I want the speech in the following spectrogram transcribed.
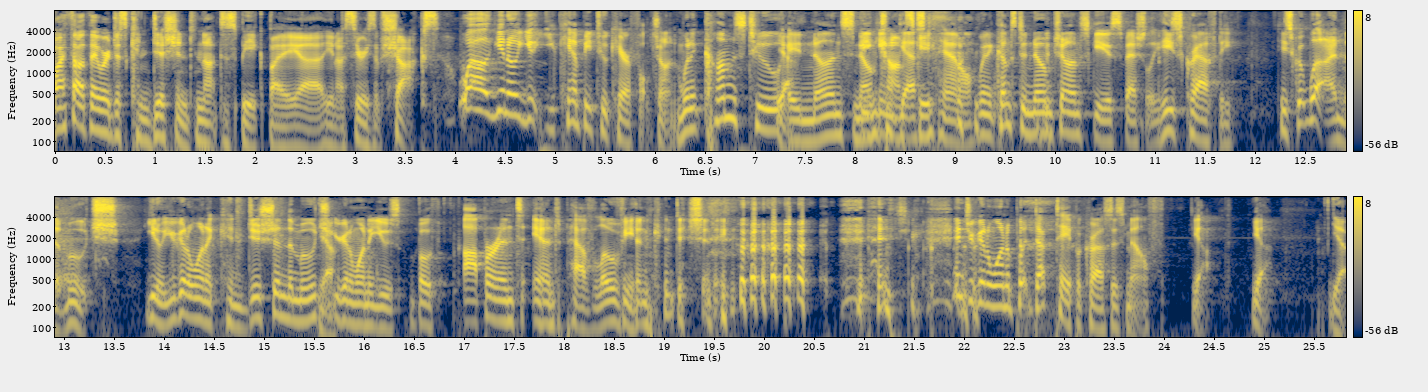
I thought they were just conditioned not to speak by uh, you know a series of shocks. Well, you know, you, you can't be too careful, John. When it comes to Yeah. a non-speaking guest panel, when it comes to Noam Chomsky especially, he's crafty. He's well, and the mooch. You know, you're going to want to condition the mooch. Yeah. You're going to want to use both operant and Pavlovian conditioning, and, you're, and you're going to want to put duct tape across his mouth. Yeah, yeah. Yeah.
